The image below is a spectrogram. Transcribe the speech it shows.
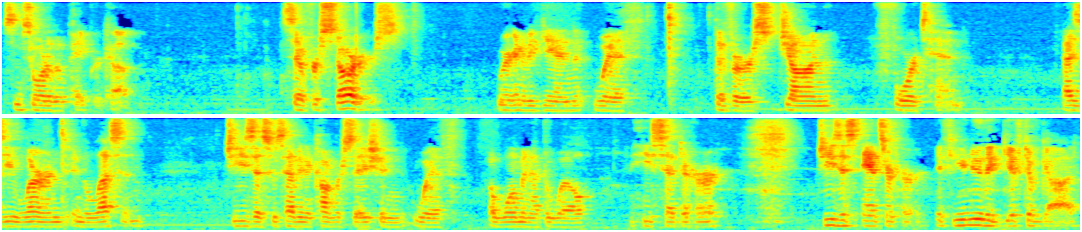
some sort of a paper cup. So for starters, we're going to begin with the verse John 4:10. As you learned in the lesson, Jesus was having a conversation with a woman at the well, and he said to her, Jesus answered her, If you knew the gift of God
